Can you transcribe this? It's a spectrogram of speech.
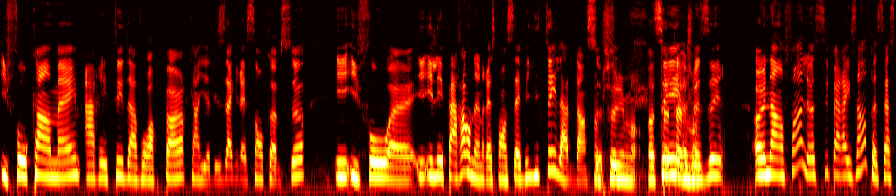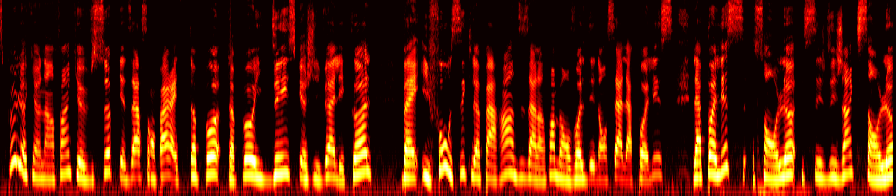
il faut quand même arrêter d'avoir peur quand il y a des agressions comme ça. Et il faut euh, et, les parents, on a une responsabilité là-dedans. Absolument. Ah, je veux dire, un enfant, là, si par exemple, ça se peut qu'il y a un enfant qui a vu ça et qui a dit à son père, t'as pas, pas idée ce que j'ai vu à l'école. Ben, il faut aussi que le parent dise à l'enfant, ben, on va le dénoncer à la police. La police sont là, c'est des gens qui sont là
